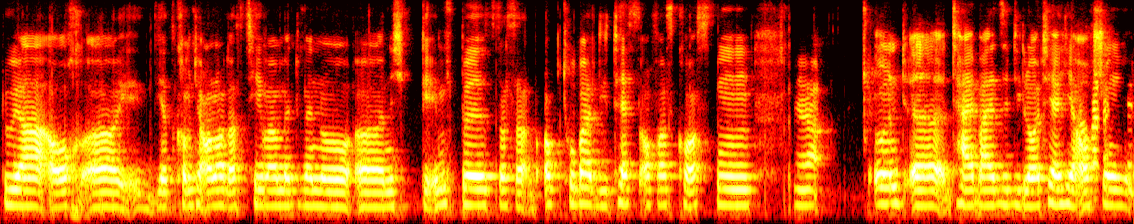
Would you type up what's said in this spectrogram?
du ja auch, äh, jetzt kommt ja auch noch das Thema mit, wenn du äh, nicht geimpft bist, dass ab Oktober die Tests auch was kosten. Ja und äh, teilweise die Leute ja hier Aber auch schon. Äh,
